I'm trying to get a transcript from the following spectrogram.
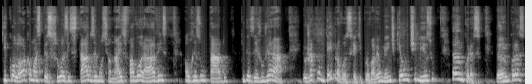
que colocam as pessoas em estados emocionais favoráveis ao resultado que desejam gerar. Eu já contei para você aqui, provavelmente, que eu utilizo âncoras. Âncoras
